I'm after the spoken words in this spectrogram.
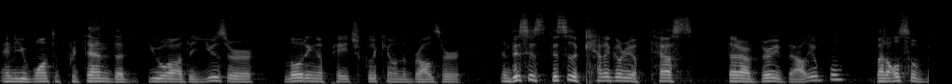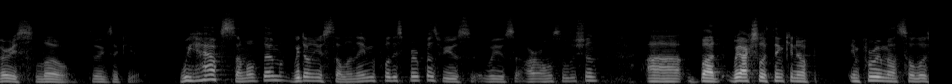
and you want to pretend that you are the user loading a page, clicking on the browser. And this is, this is a category of tests that are very valuable, but also very slow to execute. We have some of them. We don't use Selenium for this purpose. We use, we use our own solution. Uh, but we're actually thinking of improving our solu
